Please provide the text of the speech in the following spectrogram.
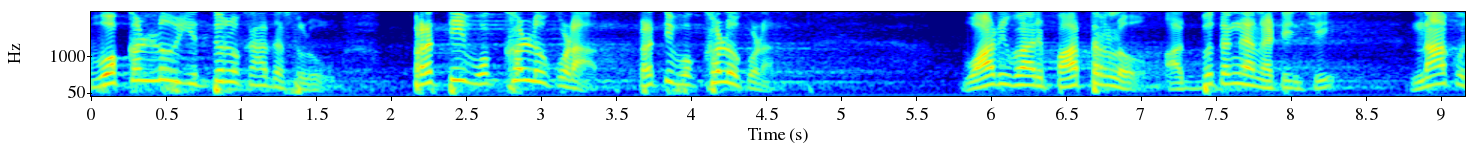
ఒకళ్ళు ఇద్దరు కాదు అసలు. ప్రతి ఒక్కళ్ళు కూడా ప్రతి ఒక్కళ్ళు కూడా వారి వారి పాత్రలో అద్భుతంగా నటించి నాకు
